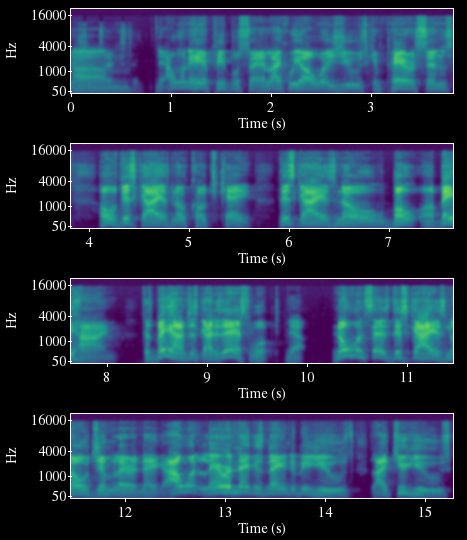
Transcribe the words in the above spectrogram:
Um, yeah. I want to hear people saying, like we always use comparisons. Oh, this guy is no Coach K. This guy is no Bo uh, Boeheim because Boeheim just got his ass whooped. Yeah. No one says this guy is no Jim Larrañaga. I want Larrañaga's name to be used like you use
